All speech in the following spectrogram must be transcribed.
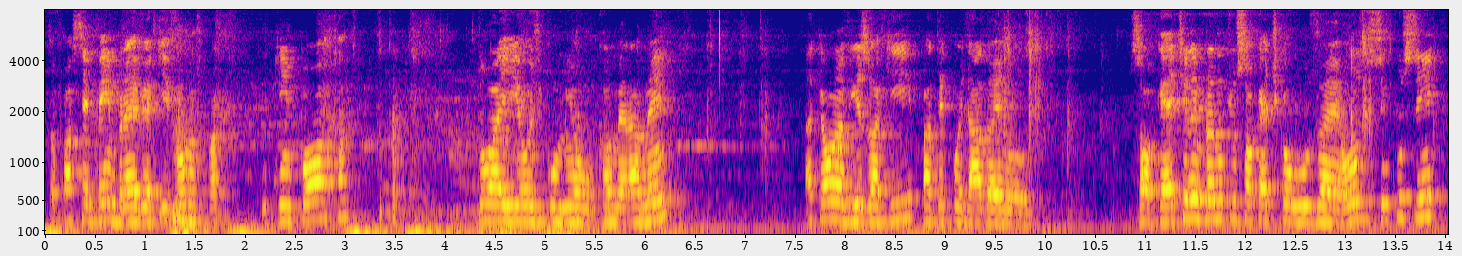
Então passei bem breve aqui, vamos para o que importa. Estou aí hoje com o meu cameraman. Aqui é um aviso aqui para ter cuidado aí no soquete. Lembrando que o soquete que eu uso é 1155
